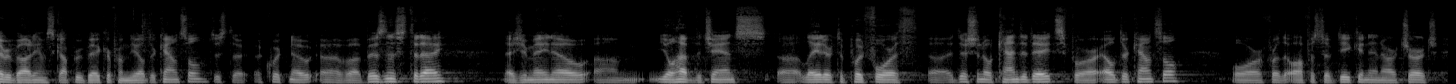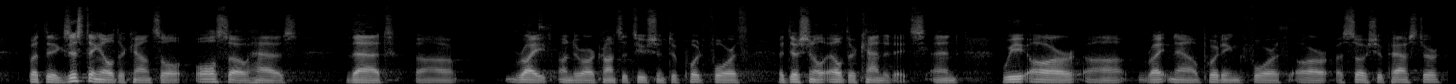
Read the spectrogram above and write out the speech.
Everybody. I'm Scott Brubaker from the Elder Council. Just a, a quick note of uh, business today. As you may know, um, you'll have the chance uh, later to put forth uh, additional candidates for our Elder Council or for the office of deacon in our church. But the existing Elder Council also has that uh, right under our Constitution to put forth additional elder candidates. And we are uh, right now putting forth our associate pastor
